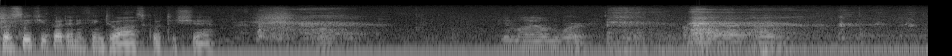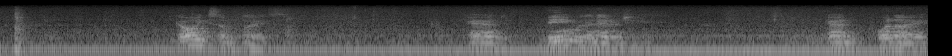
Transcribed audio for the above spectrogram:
So see if you've got anything to ask or to share. in my own work, I'm aware of going someplace and being with an energy. And when I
